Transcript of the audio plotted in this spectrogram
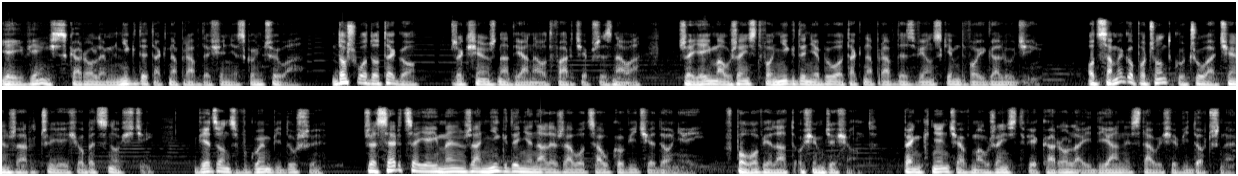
jej więź z Karolem nigdy tak naprawdę się nie skończyła. Doszło do tego, że księżna Diana otwarcie przyznała, że jej małżeństwo nigdy nie było tak naprawdę związkiem dwojga ludzi. Od samego początku czuła ciężar czyjejś obecności, wiedząc w głębi duszy, że serce jej męża nigdy nie należało całkowicie do niej. W połowie lat 80. Pęknięcia w małżeństwie Karola i Diany stały się widoczne.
